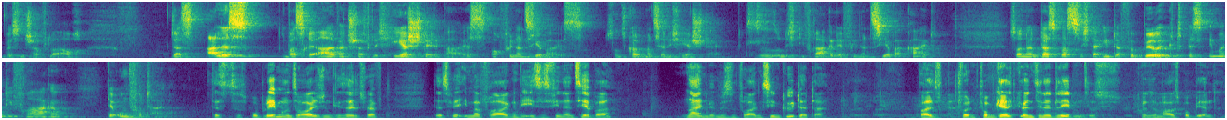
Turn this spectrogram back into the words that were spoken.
Wissenschaftler auch, dass alles, was realwirtschaftlich herstellbar ist, auch finanzierbar ist. Sonst könnte man es ja nicht herstellen. Das ist also nicht die Frage der Finanzierbarkeit, sondern das, was sich dahinter verbirgt, ist immer die Frage der Umverteilung. Das ist das Problem unserer heutigen Gesellschaft, dass wir immer fragen, wie ist es finanzierbar? Nein, wir müssen fragen, sind Güter da? Weil von, vom Geld können sie nicht leben. Das können sie mal ausprobieren.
